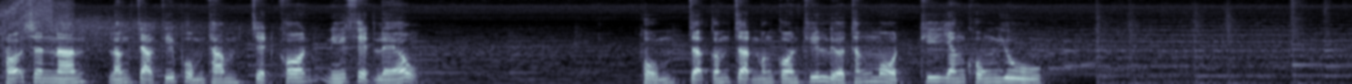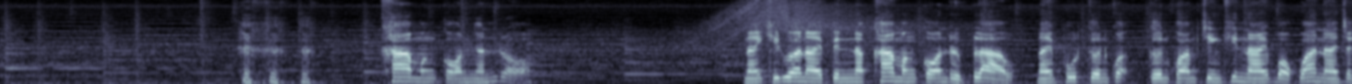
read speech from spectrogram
เพราะฉะนั้นหลังจากที่ผมทำเจ็ดข้อนี้เสร็จแล้ว ผมจะกำจัดมังกรที่เหลือทั้งหมดที่ยังคงอยู่ ฆ่ามังกรงั้นหรอ นายคิดว่านายเป็นนักฆ่ามังกรหรือเปล่า นายพูดเกินกว่าเกินความจริงที่นายบอกว่านายจะ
